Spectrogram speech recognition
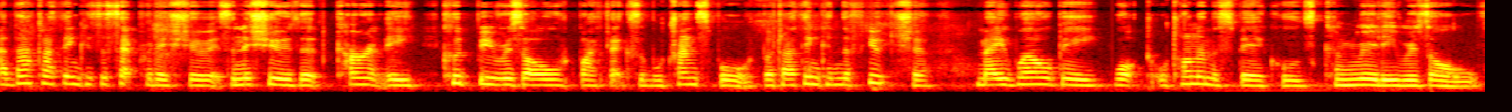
And that, I think, is a separate issue. It's an issue that currently could be resolved by flexible transport, but I think in the future may well be what autonomous vehicles can really resolve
